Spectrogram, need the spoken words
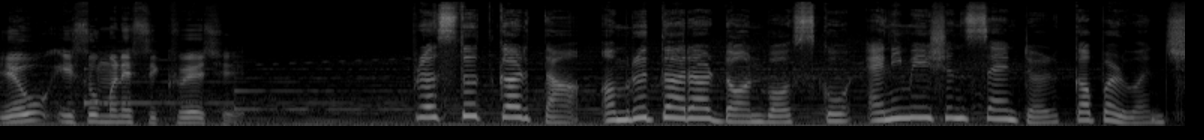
એવું ઈસુ મને શીખવે છે. પ્રસ્તુત કરતા Amritdhara Don Bosco animation centre, Kapadvanj.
